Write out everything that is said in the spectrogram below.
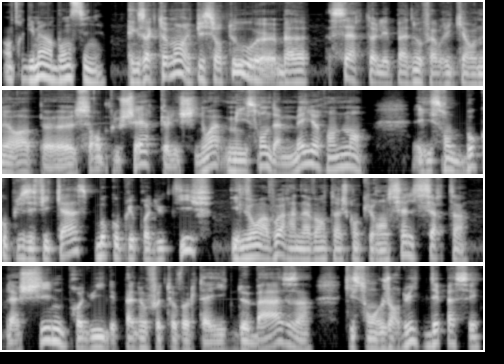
entre guillemets un bon signe. Exactement. Et puis surtout, euh, bah, certes, les panneaux fabriqués en Europe seront plus chers que les Chinois, mais ils seront d'un meilleur rendement et ils seront beaucoup plus efficaces, beaucoup plus productifs. Ils vont avoir un avantage concurrentiel certain. La Chine produit des panneaux photovoltaïques de base qui sont aujourd'hui dépassés.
